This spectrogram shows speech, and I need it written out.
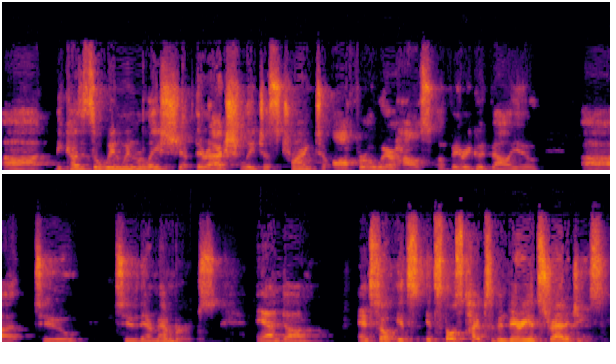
Uh, because it's a win-win relationship. They're actually just trying to offer a warehouse of very good value uh, to to their members. And um, and so it's, it's those types of invariant strategies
